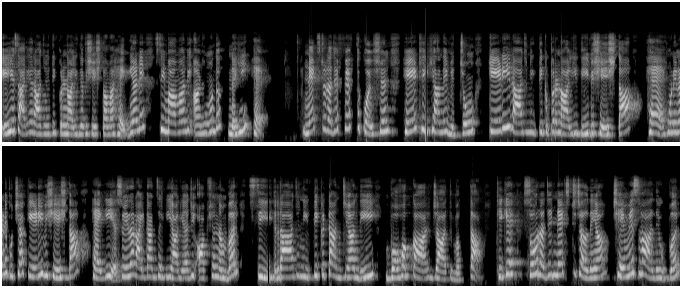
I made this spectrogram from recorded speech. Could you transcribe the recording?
ਇਹ ਸਾਰੀਆਂ ਰਾਜਨੀਤਿਕ ਪ੍ਰਣਾਲੀ ਦੀਆਂ ਵਿਸ਼ੇਸ਼ਤਾਵਾਂ ਹੈਗੀਆਂ ਨੇ। ਸੀਮਾਵਾਂ ਦੀ ਅਣਹੋਂਦ ਨਹੀਂ ਹੈ। ਨੈਕਸਟ ਰਾਜੇ 5th ਕੁਐਸਚਨ ਹੇਠ ਲਿਖਿਆਂ ਦੇ ਵਿੱਚੋਂ ਕਿਹੜੀ ਰਾਜਨੀਤਿਕ ਪ੍ਰਣਾਲੀ ਦੀ ਵਿਸ਼ੇਸ਼ਤਾ ਹੈ। ਹੁਣ ਇਹਨਾਂ ਨੇ ਪੁੱਛਿਆ ਕਿਹੜੀ ਵਿਸ਼ੇਸ਼ਤਾ ਹੈਗੀ ਹੈ। ਸੋ ਇਹਦਾ ਰਾਈਟ ਆਨਸਰ ਕੀ ਆ ਗਿਆ ਜੀ? ਆਪਸ਼ਨ ਨੰਬਰ ਸੀ ਰਾਜਨੀਤਿਕ ਢਾਂਚਿਆਂ ਦੀ ਬਹੁਕਾਰ ਜਾਤਮਕਤਾ ਠੀਕ ਹੈ? ਸੋ ਰਜੇ ਨੈਕਸਟ ਚੱਲਦੇ ਆ 6ਵੇਂ ਸਵਾਲ ਦੇ ਉੱਪਰ।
